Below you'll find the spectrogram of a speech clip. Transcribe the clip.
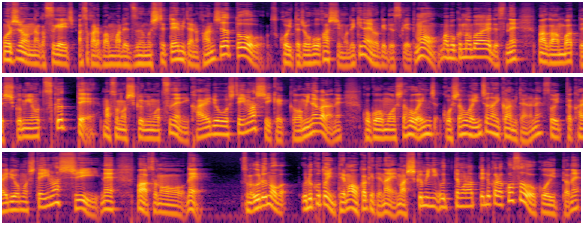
もちろんなんかすげえ朝から晩までズームしててみたいな感じだと、こういった情報発信もできないわけですけれども、まあ僕の場合ですね、まあ頑張って仕組みを作って、まあその仕組みも常に改良していますし、結果を見ながらね、ここをもうした方がいいんじゃ、こうした方がいいんじゃないかみたいなね、そういった改良もしていますし、ね、まあそのね、その売るのが、売ることに手間をかけてない、まあ仕組みに売ってもらってるからこそ、こういったね、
